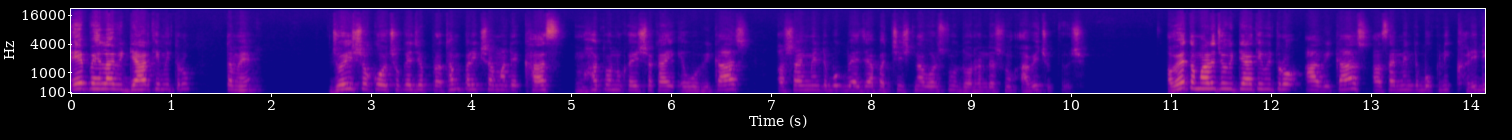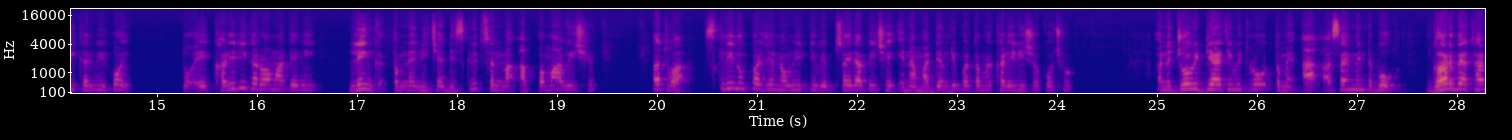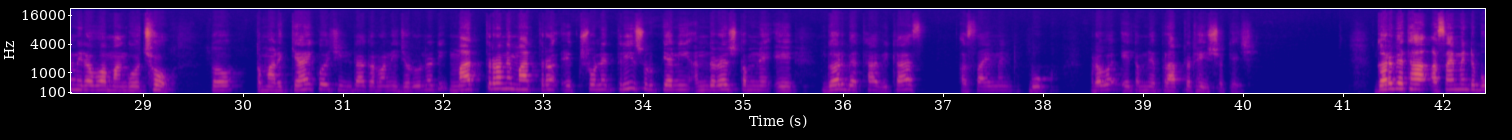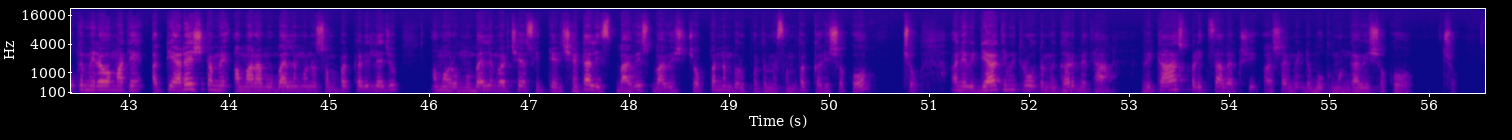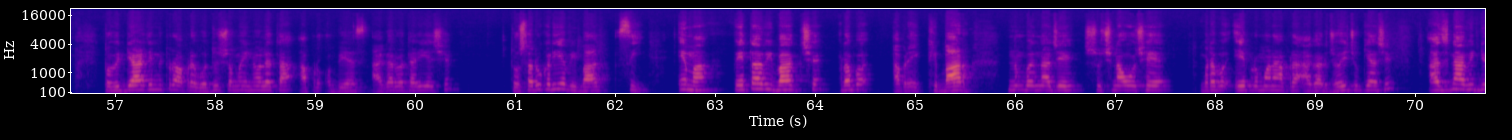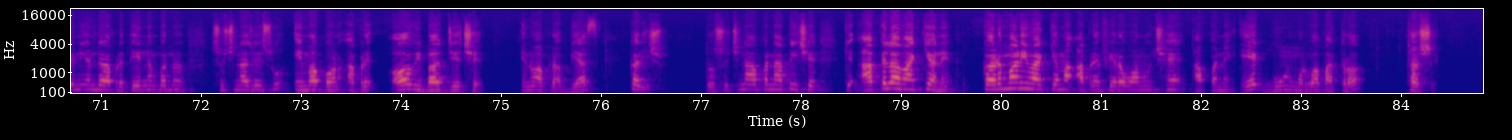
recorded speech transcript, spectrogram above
એ પહેલા વિદ્યાર્થી મિત્રો, તમે જોઈ શકો છો કે જે પ્રથમ પરીક્ષા માટે ખાસ મહત્વનું કહી શકાય એવું વિકાસ અસાઇનમેન્ટ બુક બે હજાર પચીસના વર્ષનું ધોરણ દસનું આવી ચૂક્યું છે. હવે તમારે જો વિદ્યાર્થી મિત્રો આ વિકાસ અસાઇનમેન્ટ બુકની ખરીદી કરવી હોય તો એ ખરીદી કરવા માટેની લિંક તમને નીચે ડિસ્ક્રિપ્શનમાં આપવામાં આવી છે. અથવા સ્ક્રીન ઉપર જે નવનીતની વેબસાઇટ આપી છે, એના માધ્યમથી પણ તમે ખરીદી શકો છો. અને જો વિદ્યાર્થી મિત્રો, તમે આ અસાઇનમેન્ટ બુક ઘર બેઠા મેળવવા માંગો છો, તો તમારે ક્યાંય કોઈ ચિંતા કરવાની જરૂર નથી. માત્ર ને માત્ર એકસો ને ત્રીસ રૂપિયાની અંદર જ તમને એ ઘર બેઠા વિકાસ અસાઇનમેન્ટ બુક બરાબર, એ તમને પ્રાપ્ત થઈ શકે છે. ઘર બેઠા અસાઇનમેન્ટ બુક મેળવવા માટે અત્યારે જ તમે અમારા મોબાઈલ નંબરનો સંપર્ક કરી લેજો. અમારો મોબાઈલ નંબર છે સિત્તેર છેતાલીસ, બાવીસ બાવીસ, ચોપન નંબર ઉપર તમે સંપર્ક કરી શકો છો. અને વિદ્યાર્થી મિત્રો, તમે ઘર બેઠા વિકાસ પરીક્ષાલક્ષી અસાઇનમેન્ટ બુક મંગાવી શકો છો. તો વિદ્યાર્થી મિત્રો, આપણે વધુ સમય ન લેતા, આપણો અભ્યાસ આગળ વધારીએ છીએ. તો શરૂ કરીએ વિભાગ સી. એમાં પેટા વિભાગ છે, બરાબર? આપણે એકથી બાર નંબરના જે સૂચનાઓ છે, બરાબર? એ પ્રમાણે આપણે આગળ જોઈ ચૂક્યા છે આજના વિડીયોની અંદર આપણે તે નંબરનો સૂચના જોઈશું. એમાં પણ આપણે અવિભાગ જે છે, એનો આપણે અભ્યાસ કરીશું. તો સૂચના આપણને આપી છે કે આપેલા વાક્યને કર્મણી વાક્યમાં આપણે ફેરવવાનું છે. આપણને એક ગુણ મળવાપાત્ર થશે.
